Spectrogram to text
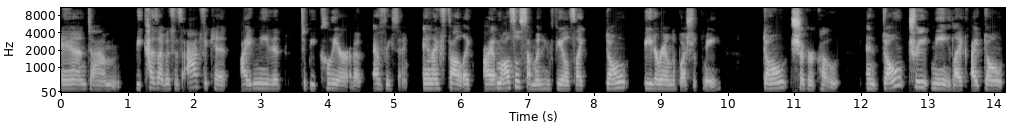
And um, because I was his advocate, I needed to be clear about everything. And I felt like I am also someone who feels like don't beat around the bush with me, don't sugarcoat, and don't treat me like I don't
